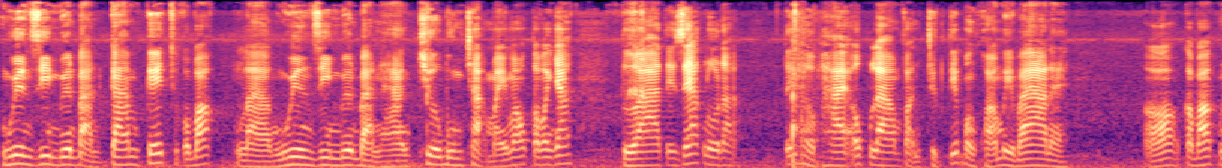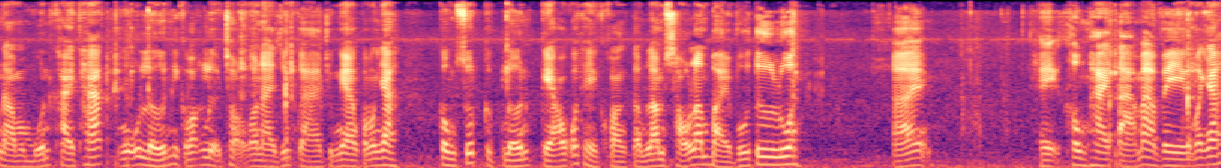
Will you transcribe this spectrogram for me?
Nguyên zin, nguyên bản cam kết cho các bác là nguyên zin, nguyên bản hàng chưa bung chạm máy móc các bác nhá. Từ A tới Z luôn ạ. Tích hợp hai ốc lam vặn trực tiếp bằng khóa 13 này. Đó, các bác nào mà muốn khai thác gỗ lớn thì các bác lựa chọn con này giúp cả chúng em các bác nhá. Công suất cực lớn, kéo có thể khoảng tầm 56 57 vô tư luôn. Đấy hệ 028 AV các bác nhá.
